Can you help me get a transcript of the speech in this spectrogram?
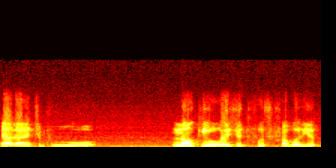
era tipo. Não que o Egito fosse favorito,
